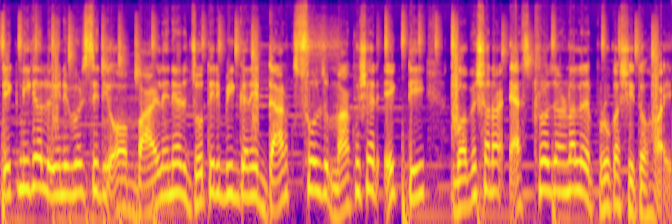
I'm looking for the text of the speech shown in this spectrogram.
টেকনিক্যাল ইউনিভার্সিটি অব বার্লিনের জ্যোতির্বিজ্ঞানী ডার্ক সোলস মাকুসের একটি গবেষণা অ্যাস্ট্রো জার্নালে প্রকাশিত হয়।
